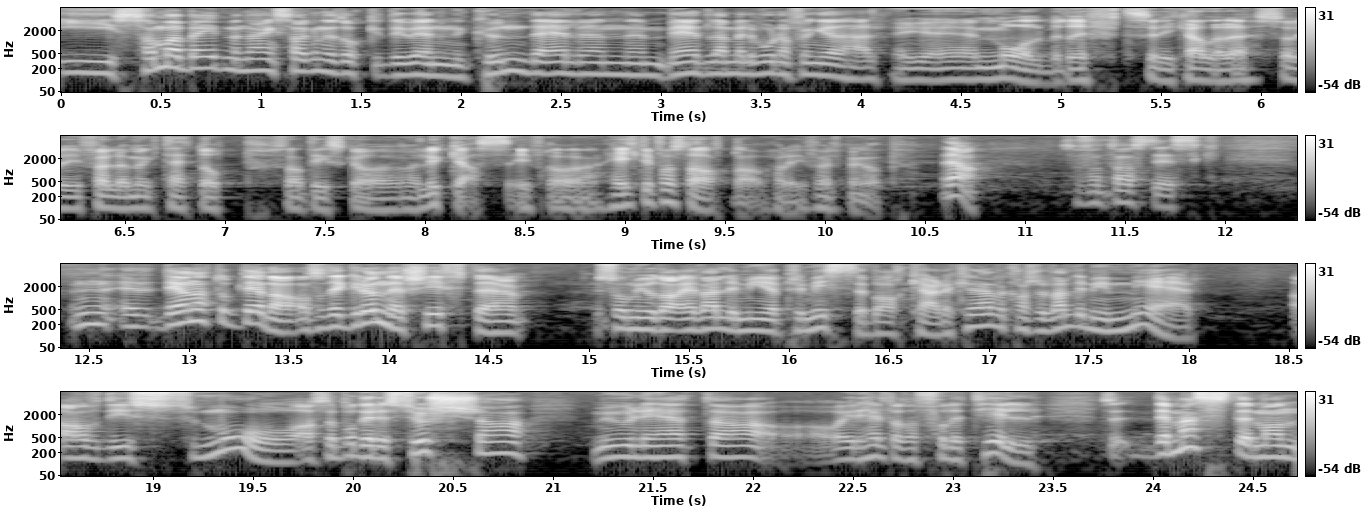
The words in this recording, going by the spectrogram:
i samarbeid med Næringshagene. Dere, du er en kunde eller en medlem, eller hvordan fungerer det her? Jeg er en målbedrift, som de kaller det. Så de følger meg tett opp, sånn at jeg skal lykkes. Ifra, helt ifra starten av har de fulgt meg opp. Ja, så fantastisk. Men eh, det er jo nettopp det, da. Altså det grønne skiftet, som jo da er veldig mye premisset bak her, det krever kanskje veldig mye mer av de små, altså både ressurser, muligheter og i det hele tatt å få det til. Så det meste man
